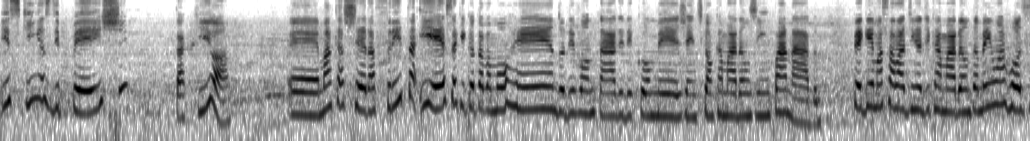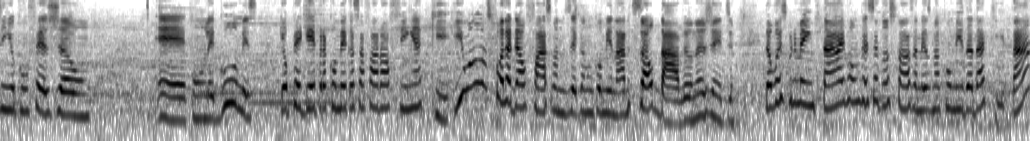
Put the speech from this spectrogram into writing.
Esquinhas de peixe. Tá aqui, ó. É, macaxeira frita. E esse aqui que eu tava morrendo de vontade de comer, gente, que é um camarãozinho empanado. Peguei uma saladinha de camarão também, um arrozinho com feijão é, com legumes que eu peguei para comer com essa farofinha aqui. E umas folhas de alface, para não dizer que eu não comi nada saudável, né, gente? Então vou experimentar e vamos ver se é gostosa a mesma comida daqui, tá?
